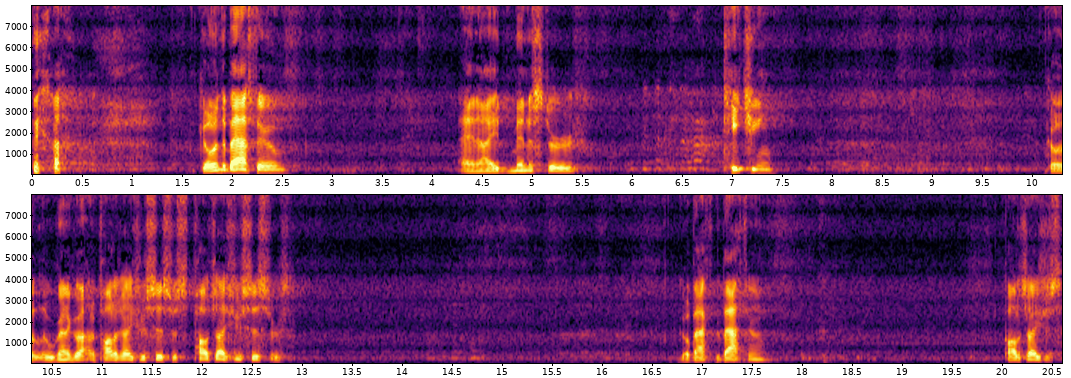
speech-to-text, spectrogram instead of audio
go in the bathroom, and I administer teaching. Go, we're going to go out and apologize to your sisters. Apologize to your sisters. Go back to the bathroom. Apologize.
